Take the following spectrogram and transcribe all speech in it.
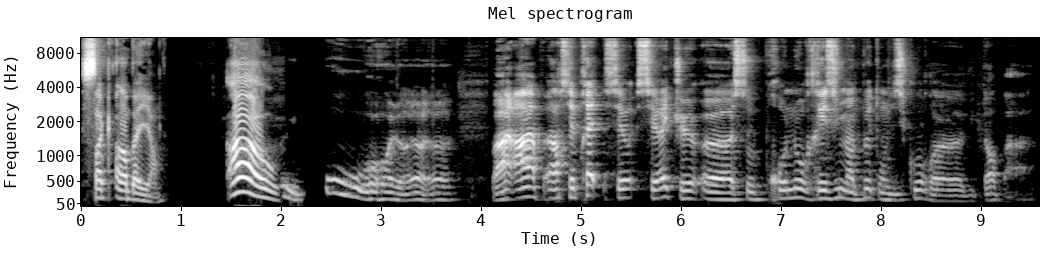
5-1 Bayern. Ah oh Oh là là. Bah, ah, alors c'est vrai, c'est vrai que euh, ce prono résume un peu ton discours, euh, Victor. Bah,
